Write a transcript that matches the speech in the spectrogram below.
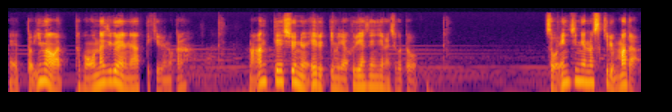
えっと、今は多分同じぐらいになってきてるのかな。まあ、安定収入を得るって意味ではフリーランスエンジニアの仕事、そう、エンジニアのスキル、まだ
